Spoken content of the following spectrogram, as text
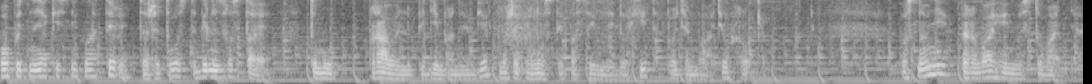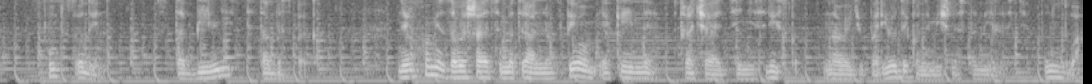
Попит на якісні квартири та житло стабільно зростає, тому правильно підібраний об'єкт може приносити пасивний дохід протягом багатьох років. Основні переваги інвестування. Пункт 1. Стабільність та безпека. Нерухомість залишається матеріальним активом, який не втрачає цінність різко, навіть у період економічної стабільності. Пункт 2.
